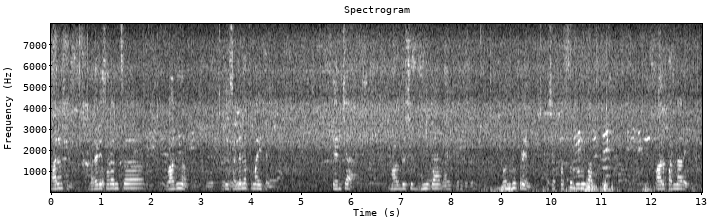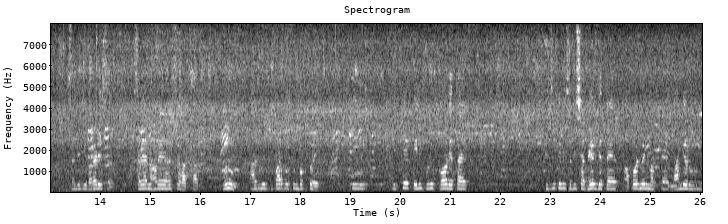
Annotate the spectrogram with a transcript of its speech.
कारण की बराडे सरांचं वागणं हे सगळ्यांनाच माहीत आहे. त्यांच्या मार्गदर्शक भूमिका बंधुप्रेम अशा तत्सम भूमिका पार पाडणारे संजयजी बराडे सर सगळ्यांना हवे रहस्य वाटतात. म्हणून आज मी दुपारपासून बघतोय की इतके टेलिफोनिक कॉल येत आहेत फिजिकली सदिशा भेट देत आहेत अपॉइंटमेंट मागत आहेत नांदेडहून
